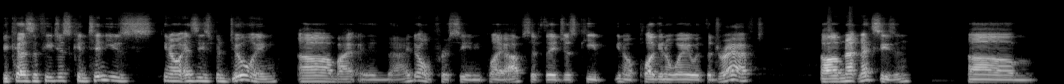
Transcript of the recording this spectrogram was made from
because if he just continues, you know, as he's been doing, um, I I don't foresee any playoffs if they just keep you know plugging away with the draft. Um, not next season. Um,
